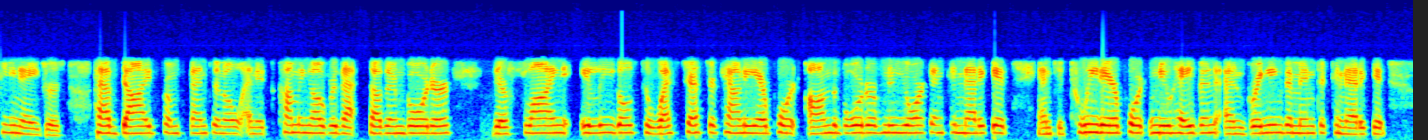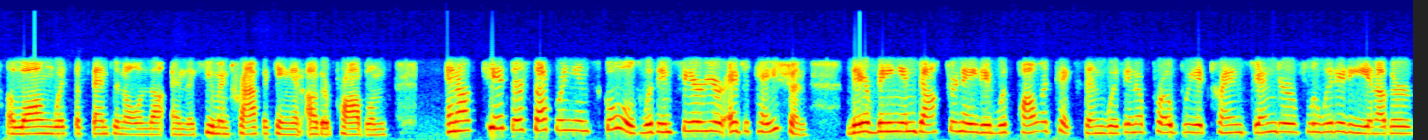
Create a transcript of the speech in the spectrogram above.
teenagers have died from fentanyl and it's coming over that southern border. They're flying illegals to Westchester County Airport on the border of New York and Connecticut and to Tweed Airport in New Haven and bringing them into Connecticut along with the fentanyl and the, and the human trafficking and other problems. And our kids are suffering in schools with inferior education. They're being indoctrinated with politics and with inappropriate transgender fluidity and other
